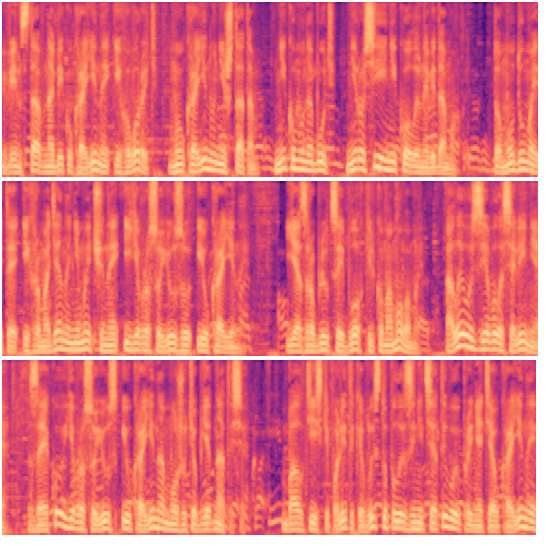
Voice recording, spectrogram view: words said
Він став на бік України і говорить: ми Україну ні штатам, ні кому-небудь, ні Росії ніколи не віддамо. Тому думайте, і громадяни Німеччини, і Євросоюзу, і України. Я зроблю цей блог кількома мовами, але ось з'явилася лінія, за якою Євросоюз і Україна можуть об'єднатися. Балтійські політики виступили з ініціативою прийняття України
